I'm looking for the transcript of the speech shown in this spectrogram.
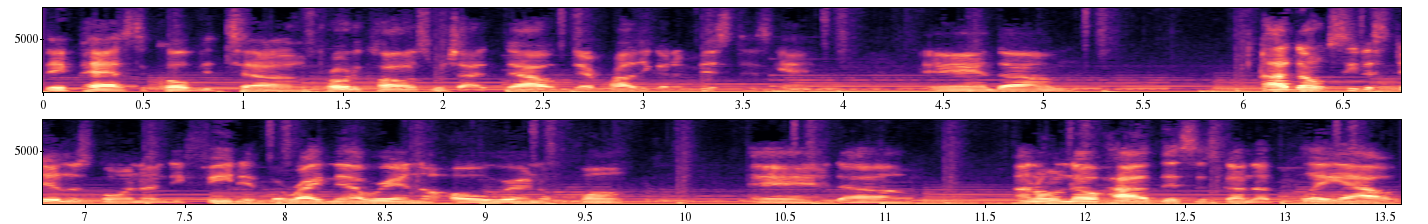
they pass the COVID uh, protocols, which I doubt. They're probably gonna miss this game, and um, I don't see the Steelers going undefeated. But right now we're in a hole, we're in a funk, and um, I don't know how this is gonna play out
